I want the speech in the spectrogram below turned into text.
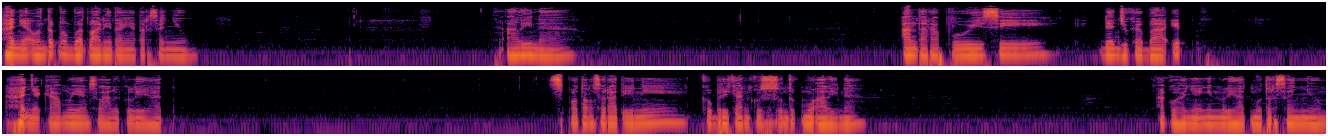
hanya untuk membuat wanitanya tersenyum. Alina, antara puisi dan juga bait, hanya kamu yang selalu kulihat. Sepotong surat ini kuberikan khusus untukmu Alina. Aku hanya ingin melihatmu tersenyum.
